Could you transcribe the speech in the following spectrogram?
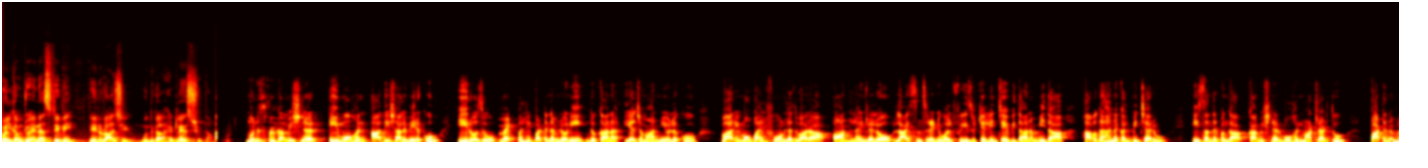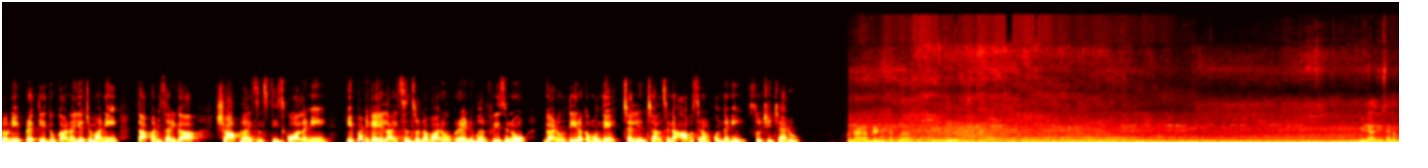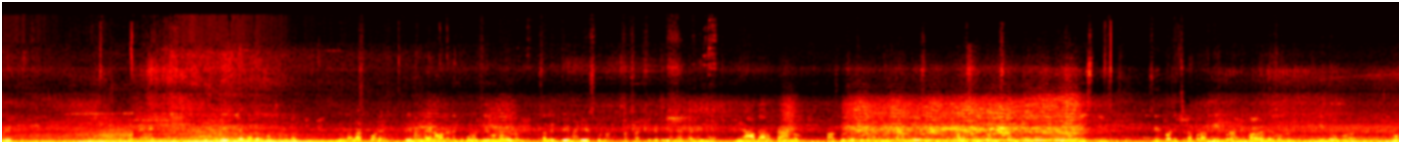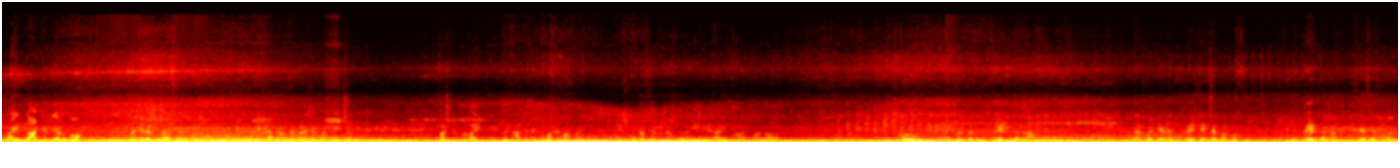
Welcome to NS TV నేను రాజీవ్. ముందుగా headlines చూద్దాం. మున్సిపల్ కమిషనర్ టి మోహన్ ఆదేశాల మేరకు ఈరోజు మెట్పల్లి పట్టణంలోని దుకాణ యజమాన్యులకు వారి మొబైల్ ఫోన్ల ద్వారా ఆన్లైన్లలో లైసెన్స్ రెన్యువల్ ఫీజు చెల్లించే విధానం మీద అవగాహన కల్పించారు. ఈ సందర్భంగా కమిషనర్ మోహన్ మాట్లాడుతూ పట్టణంలోని ప్రతి దుకాణ యజమాని తప్పనిసరిగా షాప్ లైసెన్స్ తీసుకోవాలని ఇప్పటికే లైసెన్స్ ఉన్నవారు రెన్యువల్ ఫీజును గడువు తీరక ముందే చెల్లించాల్సిన అవసరం ఉందని సూచించారు. కట్టుకొని పేమెంట్ అయిన వల్ల నీకు కూడా జీవన సార్ నేను పేమెంట్ చేసుకున్నా నాకు సర్టిఫికేట్ ఇవ్వాలంటే నేను మీ Aadhaar PAN passport size photo వాళ్ళ సీల్ తోటి ఇస్తాను సీల్ తోటి ఇచ్చినప్పుడు మీకు కూడా మీకు అవేర్నెస్ ఉంటుంది. మీరు ఒక నువ్వు టైం దాటింది అనుకో మళ్ళీ పెట్టుకుంటా కాన్సన్ట్రేషన్ ఫస్ట్ ఇచ్చింది ఫస్ట్ జూలై అయింది నాకు రెండు వందల వరకు తీసుకుంటా ఏడా ఎప్పుడు అనుకోవాలా? ట్రేడింగ్ కదా. గణపతి అనేది రెసిడెన్షియల్ పర్పస్ ఇది ట్రేడ్ కదా బిజినెస్ చేసుకోవాలి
